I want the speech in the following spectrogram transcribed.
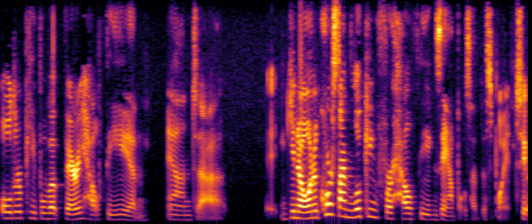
older people, but very healthy, and and uh, you know, and of course, I'm looking for healthy examples at this point too.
